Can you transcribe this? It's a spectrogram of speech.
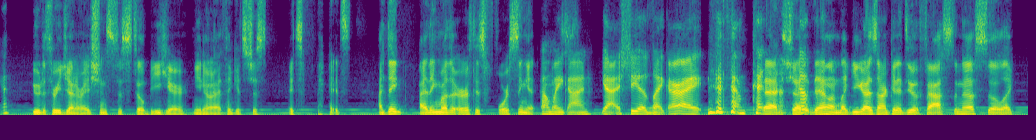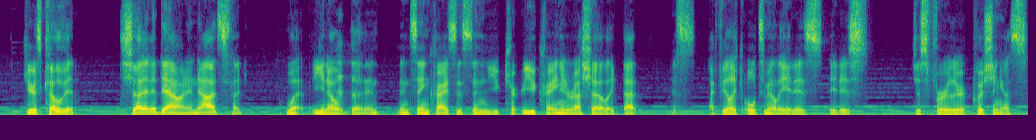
Yeah. two to three generations to still be here. You know, I think it's just it's it's I think I think Mother Earth is forcing it. Oh my us. God. Yeah, she is like, all right, I'm cutting. Yeah, shut up." it down. Like you guys aren't gonna do it fast enough. So like here's COVID, shutting it down. And now it's like what you know, the in- insane crisis in Uk- Ukraine and Russia, like that is I feel like ultimately it is it is just further pushing us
